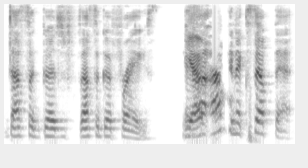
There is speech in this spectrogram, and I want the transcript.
That's a good that's a good phrase. Yeah. I, I, can accept that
